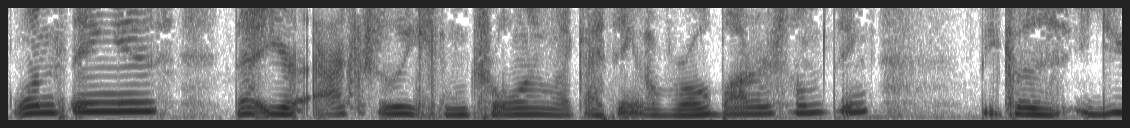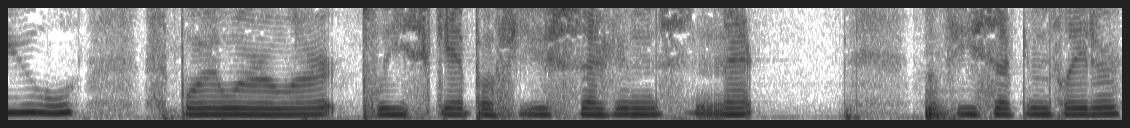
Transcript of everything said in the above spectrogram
One thing is that you're actually controlling, like, I think a robot or something. Because you, spoiler alert, please skip a few seconds, ne- a few seconds later,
